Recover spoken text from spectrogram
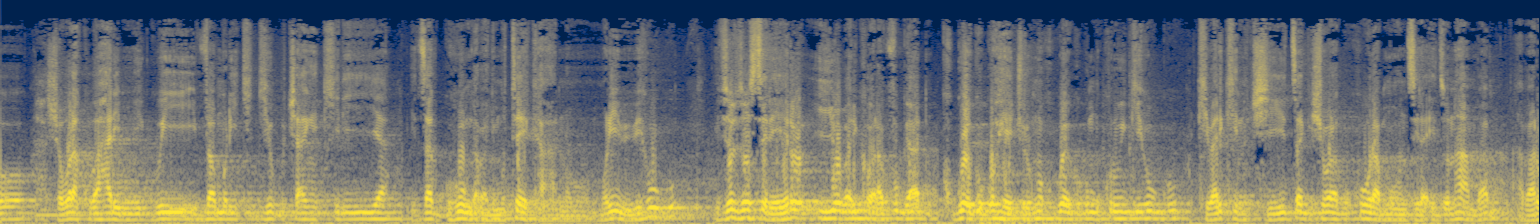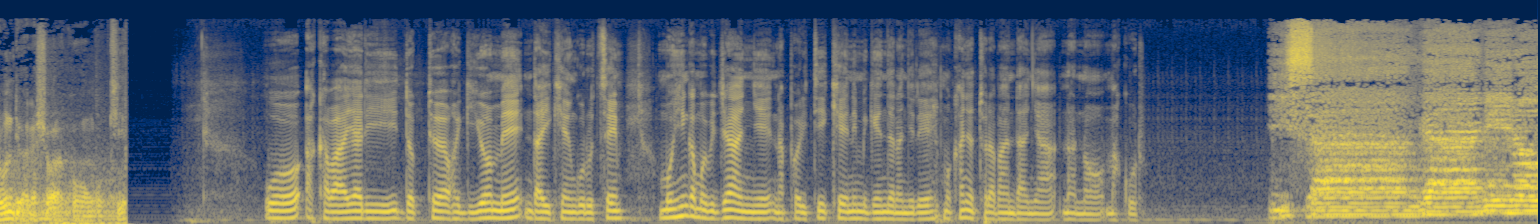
hashobora kuba hari imigwi iva muri iki gihugu cyangwa kiriya iza guhungabanya umutekano muri ibi bihugu ibyo byose rero iyo bariko baravuga ku rwego rwo hejuru nko ku rwego rw'umukuru w'igihugu kiba ari ikintu cyiza gishobora gukura mu nzira izo ntambamye abarundi bagashobora kuhungukira wo akaba yari Dr Guillaume ndayikengurutse umuhinga mu bijyanye na politike n'imigenderanire mu kanya turabandanya nano makuru isanganiro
